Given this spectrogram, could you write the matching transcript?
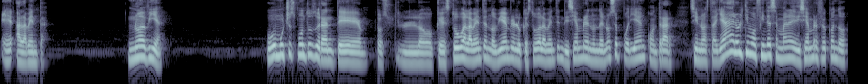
eh, a la venta. No había hubo muchos puntos durante pues, lo que estuvo a la venta en noviembre lo que estuvo a la venta en diciembre en donde no se podía encontrar, sino hasta ya el último fin de semana de diciembre fue cuando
